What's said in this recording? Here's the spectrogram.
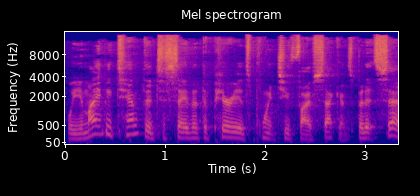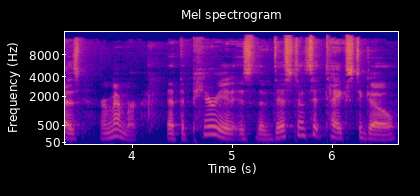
Well, you might be tempted to say that the period is 0.25 seconds, but it says, remember, that the period is the distance it takes to go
